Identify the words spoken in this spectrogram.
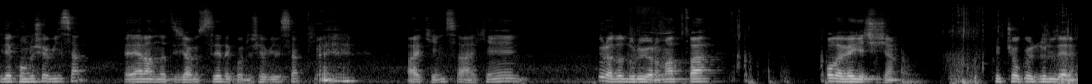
bir de konuşabilsem. Neler anlatacağım size de konuşabilsem. sakin sakin. Burada duruyorum. Hatta sol eve geçeceğim. Çok özür dilerim.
